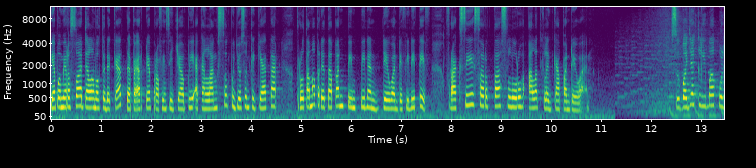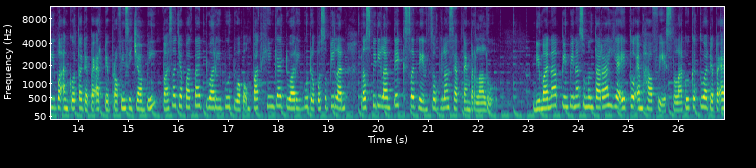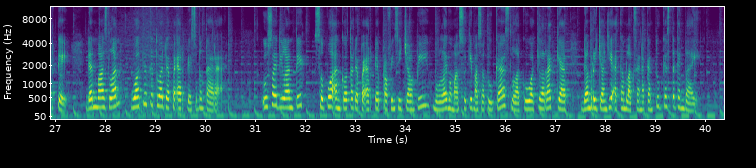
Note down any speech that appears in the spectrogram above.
Ya pemirsa, dalam waktu dekat DPRD Provinsi Jambi akan langsung menyusun kegiatan, terutama penetapan pimpinan Dewan Definitif, fraksi, serta seluruh alat kelengkapan Dewan. Sebanyak 55 anggota DPRD Provinsi Jambi masa jabatan 2024 hingga 2029 resmi dilantik Senin 9 September lalu di mana pimpinan sementara yaitu M. Hafiz selaku Ketua DPRD dan Mazlan Wakil Ketua DPRD sementara. Usai dilantik, sebuah anggota DPRD Provinsi Jambi mulai memasuki masa tugas selaku wakil rakyat dan berjanji akan melaksanakan tugas dengan baik.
